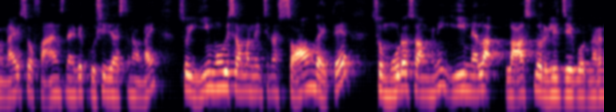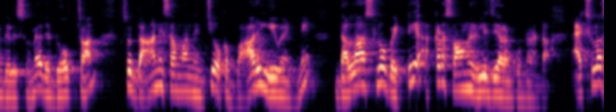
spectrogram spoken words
ఉన్నాయి. సో ఫ్యాన్స్ని అయితే ఖుషి చేస్తూనే ఉన్నాయి. సో ఈ మూవీ సంబంధించిన సాంగ్ అయితే సో మూడో సాంగ్ని ఈ నెల లాస్ట్లో రిలీజ్ చేయబోతున్నారని తెలుస్తుంది. అది డోప్ సాంగ్. సో దానికి సంబంధించి ఒక భారీ ఈవెంట్ని డల్లాస్లో పెట్టి అక్కడ సాంగ్ని రిలీజ్ చేయాలనుకుంటున్నారంట. యాక్చువల్గా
